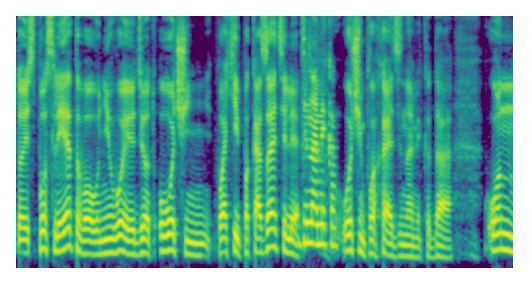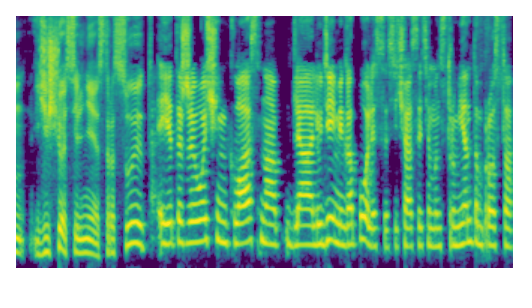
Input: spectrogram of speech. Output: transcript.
То есть после этого у него идет очень плохие показатели. Динамика. Очень плохая динамика, да он еще сильнее стрессует. И это же очень классно для людей мегаполиса сейчас этим инструментом просто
